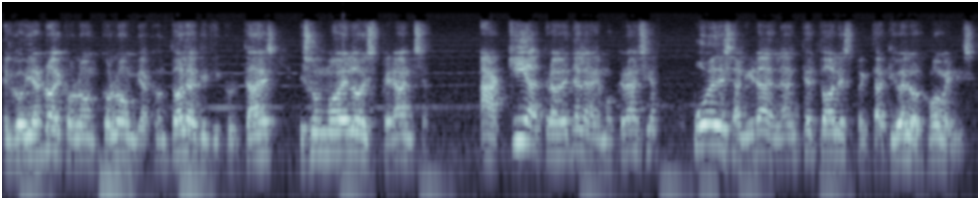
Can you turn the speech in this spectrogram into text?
El gobierno de Colombia, con todas las dificultades, es un modelo de esperanza. Aquí, a través de la democracia, puede salir adelante toda la expectativa de los jóvenes.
